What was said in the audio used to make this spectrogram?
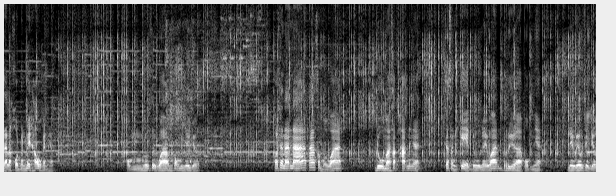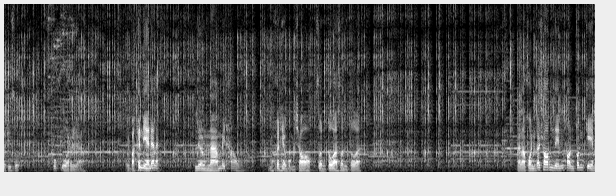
แต่ละคนมันไม่เท่ากันครับ ผมรู้สึกว่ามันต้องมีเยอะๆ เพราะฉะนั้นนะ ถ้าสมมติว่าดูมาสักพักนึงอะจะสังเกตดูเลยว่าเรือผมเนี่ยเลเวลจะเยอะที่สุด พวกตัวเรือไอ้บัคคเนียนี่แหละ เรือน้ำไม่เท่าบัคคเนียผมชอบ ส่วนตัวส่วนตัว แต่ละคนก็ชอบเน้นตอนต้นเกม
